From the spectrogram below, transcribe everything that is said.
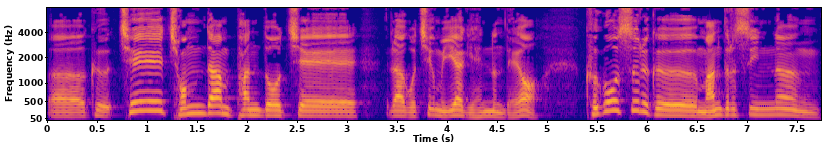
어, 그 최첨단 반도체라고 지금 이야기했는데요. 그것을 그 만들 수 있는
